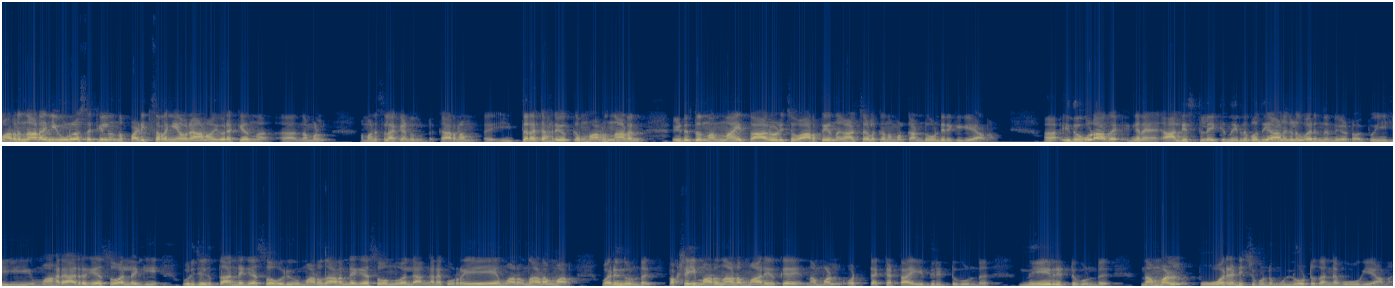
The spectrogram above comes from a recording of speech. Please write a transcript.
മറുനാടൻ യൂണിവേഴ്സിറ്റിയിൽ നിന്ന് പഠിച്ചിറങ്ങിയവരാണോ ഇവരൊക്കെ എന്ന് നമ്മൾ മനസ്സിലാക്കേണ്ടതുണ്ട്. കാരണം ഇത്തരക്കാരെയൊക്കെ മറുനാടൻ എടുത്ത് നന്നായി താലോലിച്ച് വാർത്തയെന്ന കാഴ്ചകളൊക്കെ നമ്മൾ കണ്ടുകൊണ്ടിരിക്കുകയാണ്. ഇതുകൂടാതെ ഇങ്ങനെ ആ ലിസ്റ്റിലേക്ക് നിരവധി ആളുകൾ വരുന്നുണ്ട് കേട്ടോ. ഇപ്പോൾ ഈ മഹാരാരുടെ കേസോ അല്ലെങ്കിൽ ഒരു ജഗത്താന്റെ കേസോ ഒരു മറുനാടന്റെ കേസോ ഒന്നും അല്ല. അങ്ങനെ കുറേ മറുനാടന്മാർ വരുന്നുണ്ട്. പക്ഷേ ഈ മറുനാടന്മാരെയൊക്കെ നമ്മൾ ഒറ്റക്കെട്ടായി എതിരിട്ടുകൊണ്ട് നേരിട്ടുകൊണ്ട് നമ്മൾ പോരടിച്ചുകൊണ്ട് മുന്നോട്ട് തന്നെ പോവുകയാണ്.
